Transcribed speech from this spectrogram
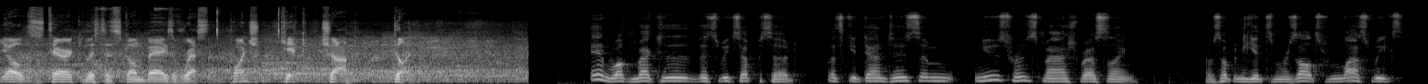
Yo, this is Tarek. You listen to Scumbags of Wrestling. Punch, kick, chop, done. And welcome back to this week's episode. Let's get down to some news from Smash Wrestling. I was hoping to get some results from last week's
